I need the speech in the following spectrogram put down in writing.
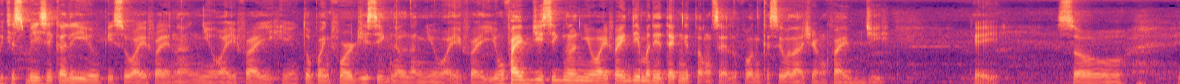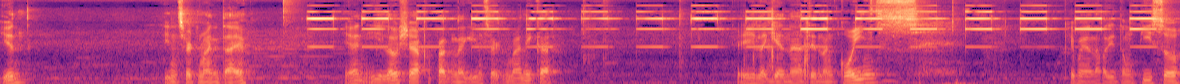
which is basically yung piso wifi ng new wifi yung 2.4G signal ng new wifi. Yung 5G signal ng new wifi hindi ma-detect nitong cellphone kasi wala siyang 5G okay. So yun. Insert money tayo. Yan ilaw siya kapag nag-insert money ka. Okay, lagyan natin ng coins. Okay, mayroon ako ditong piso.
